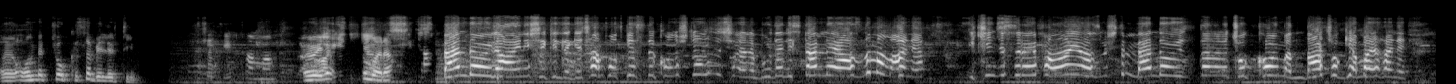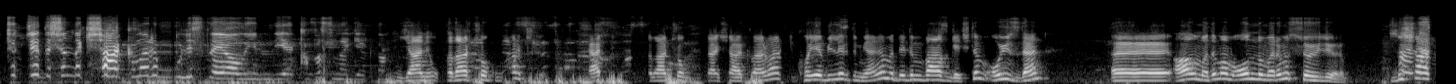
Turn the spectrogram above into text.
E, onu da çok kısa belirteyim. Çok iyi. Tamam. Öyle Aa, on numara. Ben de öyle aynı şekilde. Geçen podcast'te konuştuğumuz için hani burada listemde yazdım ama hani ikinci sıraya falan yazmıştım. Ben de o yüzden hani çok koymadım. Daha çok yaman hani Türkçe dışındaki şarkıları bu listeye alayım diye kafasına girdim. Yani o kadar çok var ki. Gerçekten o kadar çok güzel şarkılar var ki koyabilirdim yani ama dedim vazgeçtim. O yüzden e, almadım ama 10 numaramı söylüyorum. Bu şarkı.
